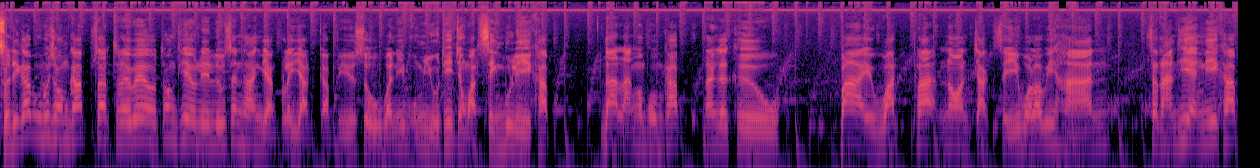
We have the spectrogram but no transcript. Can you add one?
สวัสดีครับ คุณผู้ชมครับซัดเทรเวลท่องเที่ยวเรียนรู้เส้นทางอย่างประหยัดกับยูสุวันนี้ผมอยู่ที่จังหวัดสิงห์บุรีครับ ด้านหลังของผมครับ นั่นก็คือป้ายวัดพระนอนจักรีวรวิหาร สถานที่แห่งนี้ครับ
